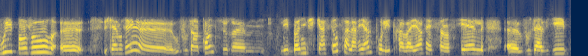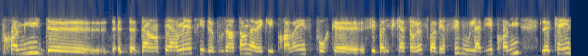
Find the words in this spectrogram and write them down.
Oui, bonjour. Euh, J'aimerais euh, vous entendre sur euh, les bonifications salariales pour les travailleurs essentiels. Euh, vous aviez promis de de- d'en permettre et de vous entendre avec les provinces pour que ces bonifications-là soient versées. Vous l'aviez promis le 15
